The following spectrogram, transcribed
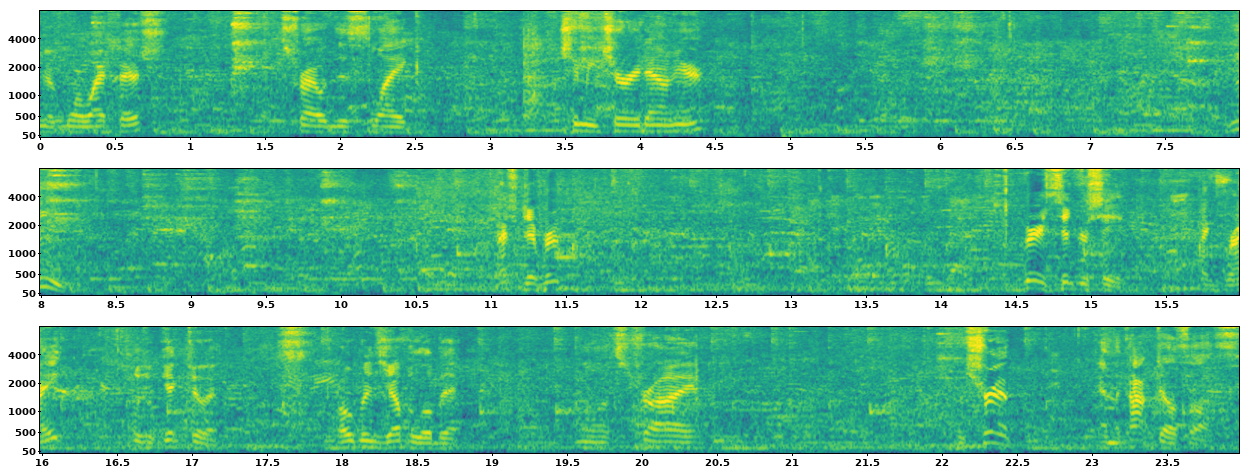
Have more whitefish. Let's try with this like chimichurri down here. Mmm. That's different. Very citrusy. Like right? There's a kick to it. Opens you up a little bit. Let's try the shrimp and the cocktail sauce.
